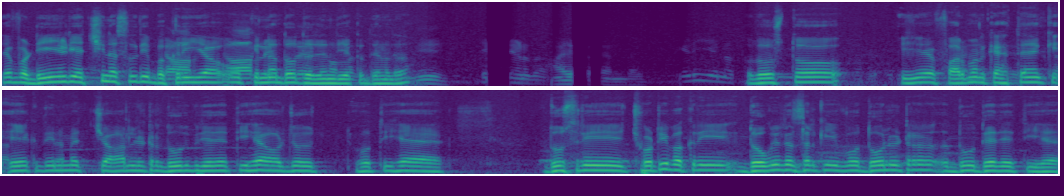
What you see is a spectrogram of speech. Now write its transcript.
ਤੇ ਵੱਡੀ ਜਿਹੜੀ ਅੱਛੀ ਨਸਲ ਦੀ ਬੱਕਰੀ ਆ ਉਹ ਕਿੰਨਾ ਦੁੱਧ ਦੇ ਦਿੰਦੀ ਹੈ ਇੱਕ ਦਿਨ ਦਾ ਜੀ ਇੱਕ ਦਿਨ ਦਾ ਹਾਂ ਇੱਕ ਦਿਨ ਦਾ तो दोस्तों ये फार्मर कहते हैं कि एक दिन में चार लीटर दूध भी दे देती है और जो होती है दूसरी छोटी बकरी दोगली नस्ल की वो दो लीटर दूध दे देती है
